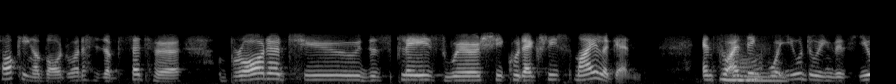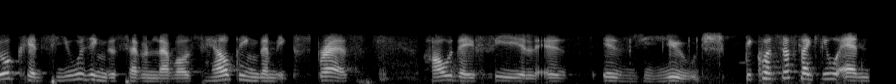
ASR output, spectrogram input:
talking about what had upset her brought her to this place where she could actually smile again and so mm. i think what you're doing with your kids using the seven levels helping them express how they feel is is huge because just like you and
